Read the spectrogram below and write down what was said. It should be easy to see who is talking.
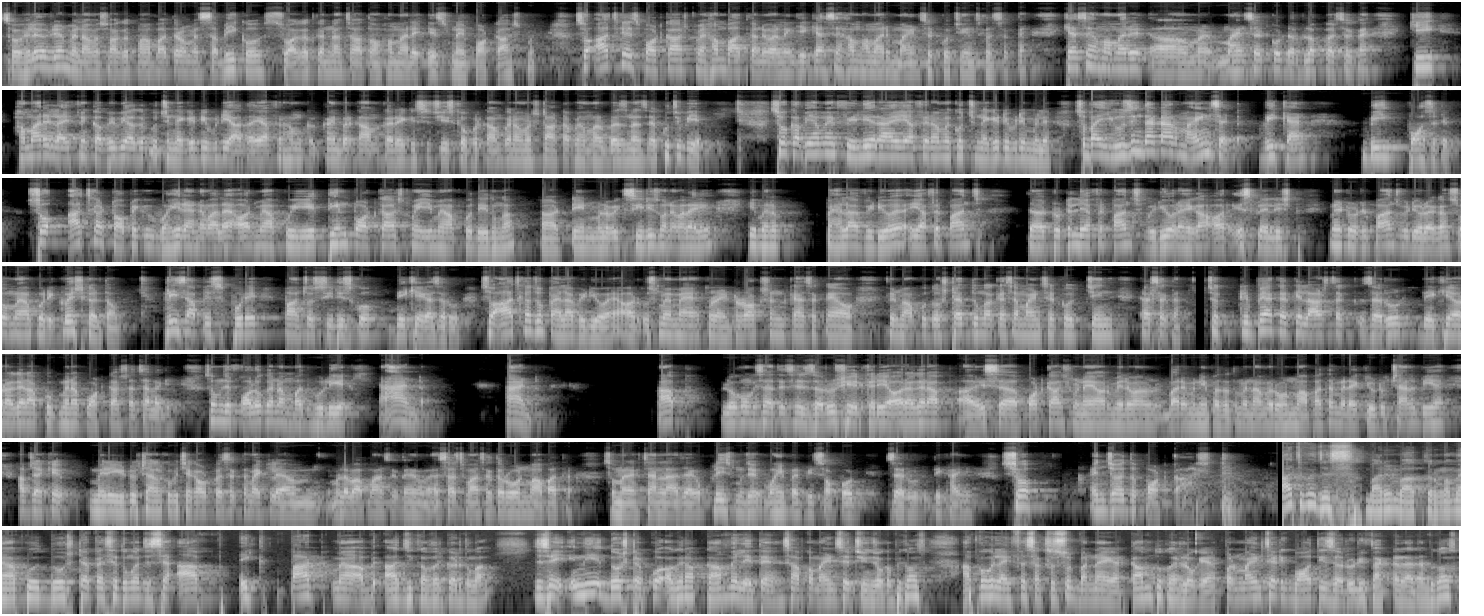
Speaker 1: So hello everyone मेरा नाम है स्वागत महापात्र और मैं सभी को स्वागत करना चाहता हूँ हमारे इस नए पॉडकास्ट में। सो so, आज के इस पॉडकास्ट में हम बात करने वाले हैं कि कैसे हम हमारे माइंडसेट को चेंज कर सकते हैं कैसे हम हमारे माइंडसेट को डेवलप कर सकते हैं कि हमारे लाइफ में कभी भी अगर कुछ नेगेटिविटी आता है या फिर हम कहीं पर काम करें किसी चीज़ के ऊपर काम करें हमारा स्टार्टअप है हमारा बिज़नेस है कुछ भी है। सो so, कभी हमें फेलियर आए या फिर हमें कुछ नेगेटिविटी मिले so by using that our mind set we can be positive so so, आज का टॉपिक वही रहने वाला है और मैं आपको ये तीन पॉडकास्ट में ये मैं आपको दे दूँगा टेन मतलब एक सीरीज़ होने वाला है ये। ये मेरा पहला वीडियो है या फिर पाँच टोटल या फिर पाँच वीडियो रहेगा और इस प्लेलिस्ट में टोटल पाँच वीडियो रहेगा। सो मैं आपको रिक्वेस्ट करता हूँ प्लीज़ आप इस पूरे पाँचों सीरीज़ को देखिएगा ज़रूर। सो आज का जो पहला वीडियो है और उसमें मैं थोड़ा इंट्रोडक्शन कह सकते हैं और फिर मैं आपको दो स्टेप दूँगा कैसे माइंडसेट को चेंज कर सकते हैं। सो कृपया करके लास्ट तक ज़रूर देखिए और अगर आपको मेरा पॉडकास्ट अच्छा लगे सो मुझे फॉलो करना मत भूलिए। एंड एंड आप लोगों के साथ इसे ज़रूर शेयर करिए। और अगर आप इस पॉडकास्ट में नए और मेरे बारे में नहीं पता तो मेरा नाम है रोहन महापात्र मेरा एक यूट्यूब चैनल भी है। आप जाके मेरे यूट्यूब चैनल को भी चेकआउट कर सकते हैं। मैं मतलब आप मार सकते हैं सर्च मार सकते हैं रोहन महापात्र सो मेरा चैनल आ जाएगा। प्लीज़ मुझे वहीं पर भी सपोर्ट ज़रूर दिखाइए। सो एन्जॉय द पॉडकास्ट आज मैं जिस बारे में बात करूँगा, मैं आपको दो स्टेप ऐसे दूँगा जिससे आप एक पार्ट मैं अब आज ही कवर कर दूँगा। जैसे इन्हीं दो स्टेप को अगर आप काम में लेते हैं तो आपका माइंड सेट चेंज होगा। बिकॉज़ आपको अगर लाइफ में सक्सेसफुल बनना है यार, काम तो कर लोगे यार, पर माइंड सेट एक बहुत ही ज़रूरी फैक्टर रहता है। बिकॉज़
